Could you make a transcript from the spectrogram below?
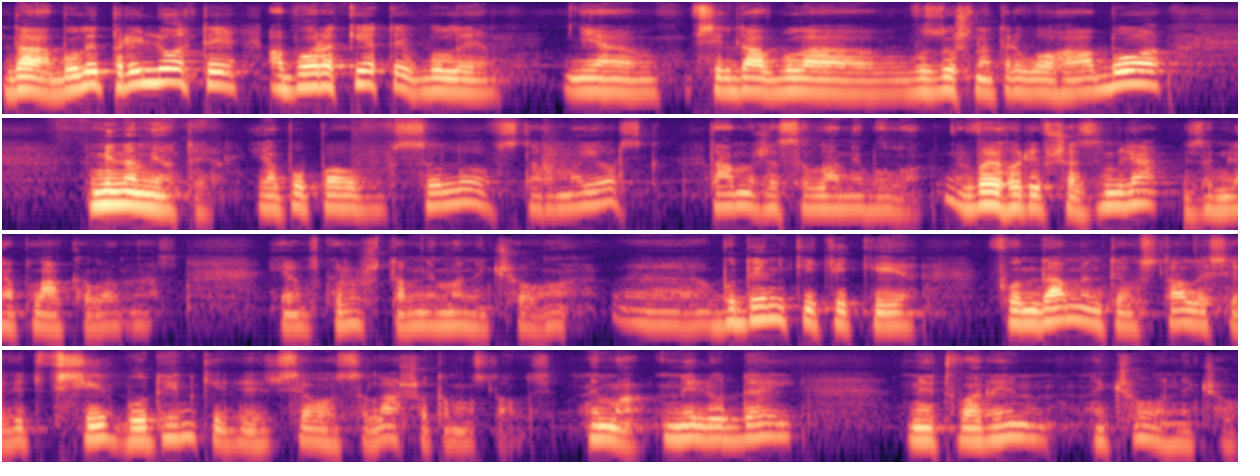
Да, були прильоти або ракети були. Я завжди була воздушна тривога, або міномети. Я попав в село, в Старомайорськ, там вже села не було. Вигорівша земля, земля плакала в нас. Я вам скажу, що там нема нічого. Е, Будинки тільки, фундаменти залишилися від всіх будинків, від всього села, що там залишилося. Нема ні людей, ні тварин, нічого, нічого.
